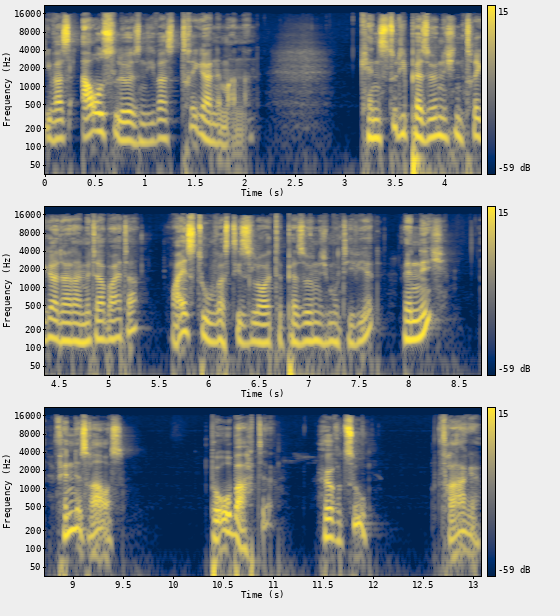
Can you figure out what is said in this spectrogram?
die was auslösen, die was triggern im anderen. Kennst du die persönlichen Trigger deiner Mitarbeiter? Weißt du, was diese Leute persönlich motiviert? Wenn nicht, finde es raus. Beobachte, höre zu, frage.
